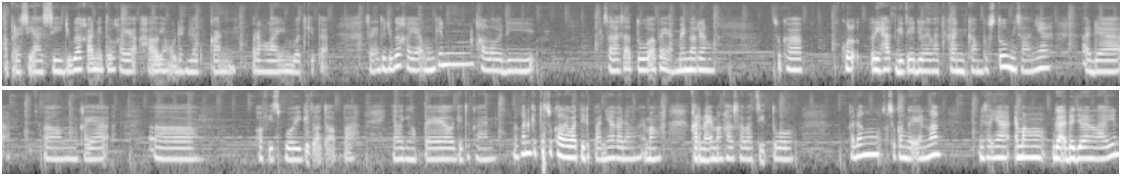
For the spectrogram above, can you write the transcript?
apresiasi juga kan itu kayak hal yang udah dilakukan orang lain buat kita. Selain itu juga kayak mungkin kalau di salah satu apa ya manner yang suka cool, lihat gitu ya dilewatkan di kampus tuh misalnya ada um, kayak uh, office boy gitu atau apa yang lagi ngepel gitu kan. Nah kan kita suka lewat di depannya kadang emang karena emang harus lewat situ. Kadang suka nggak enak misalnya emang nggak ada jalan lain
